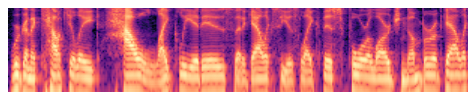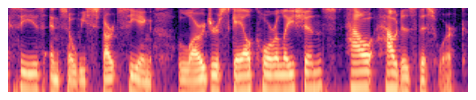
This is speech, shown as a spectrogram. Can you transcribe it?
we're going to calculate how likely it is that a galaxy is like this for a large number of galaxies? And so we start seeing larger scale correlations. How how does this work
